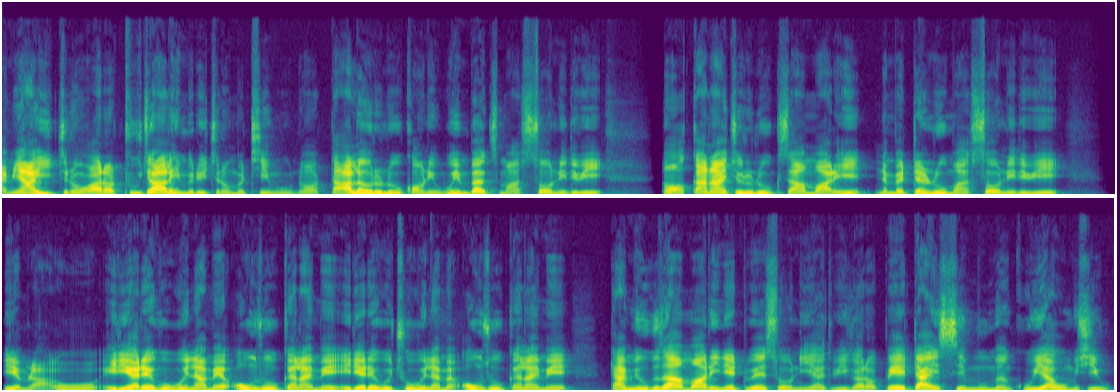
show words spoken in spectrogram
အများကြီးကျွန်တော်ကတော့ထူးခြားလိမ့်မယ်လို့ကျွန်တော်မထင်ဘူးเนาะဒါလို့လို့ကောင်းနေ win backs မှာဆော့နေသည်เนาะဂါနာချူလူကစားမတွေနံပါတ်10 row မှာဆော့နေသည်သိရမလားဟို area တဲ့ကိုဝင်လာမယ်အုံဆိုကန်လိုက်မယ် area တဲ့ကိုချိုးဝင်လာမယ်အုံဆိုကန်လိုက်မယ် ဒါမျိုးကစားမတွေနဲ့တွဲဆော့နေရသည်ကတော့ဘယ်တိုက်စစ်မှုမှန်ကိုရဖို့မရှိဘူး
